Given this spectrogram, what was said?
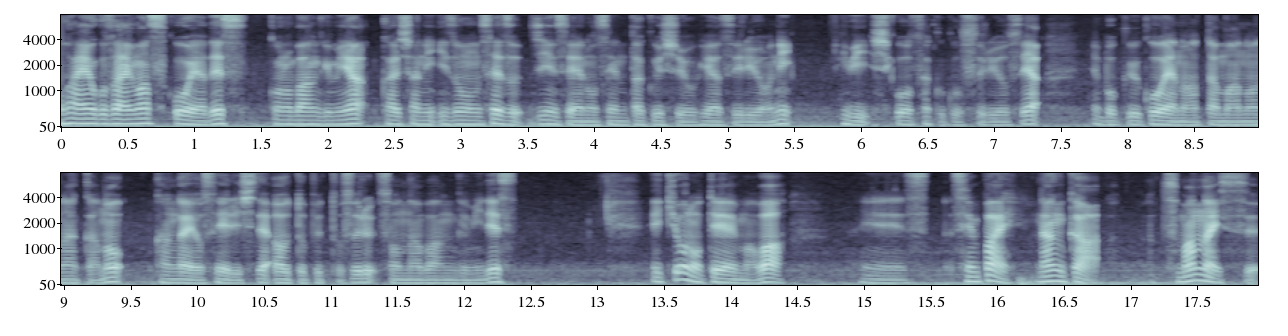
おはようございます。高野です。この番組は会社に依存せず人生の選択肢を増やせるように日々試行錯誤する様子や僕荒野の頭の中の考えを整理してアウトプットするそんな番組です。え今日のテーマは、えー、先輩なんかつまんないっすっ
